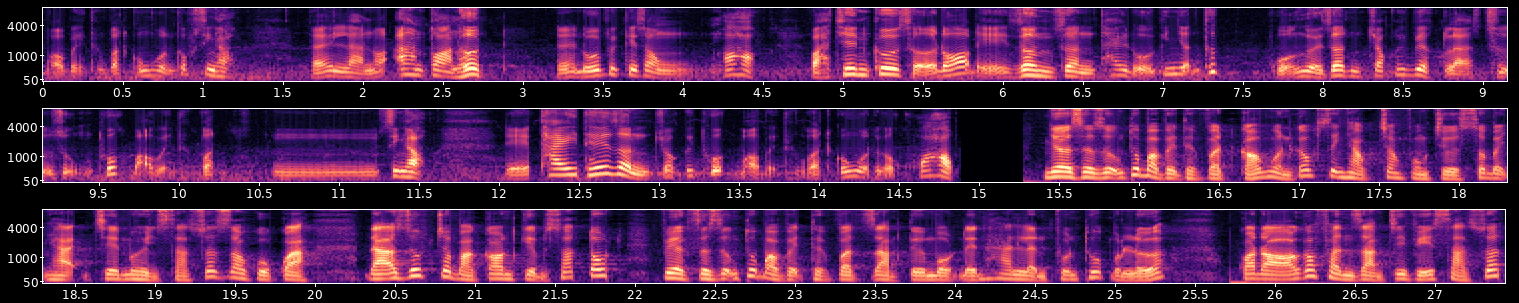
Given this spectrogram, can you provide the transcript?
bảo vệ thực vật có nguồn gốc sinh học. Đấy là nó an toàn hơn đấy, đối với cái dòng hóa học. Và trên cơ sở đó để dần dần thay đổi cái nhận thức của người dân trong cái việc là sử dụng thuốc bảo vệ thực vật um, sinh học để thay thế dần cho cái thuốc bảo vệ thực vật có nguồn gốc hóa học. Nhờ sử dụng thuốc bảo vệ thực vật có nguồn gốc sinh học trong phòng trừ sâu bệnh hại trên mô hình sản xuất rau củ quả đã giúp cho bà con kiểm soát tốt việc sử dụng thuốc bảo vệ thực vật giảm từ 1 đến 2 lần phun thuốc một lứa. Qua đó góp phần giảm chi phí sản xuất,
